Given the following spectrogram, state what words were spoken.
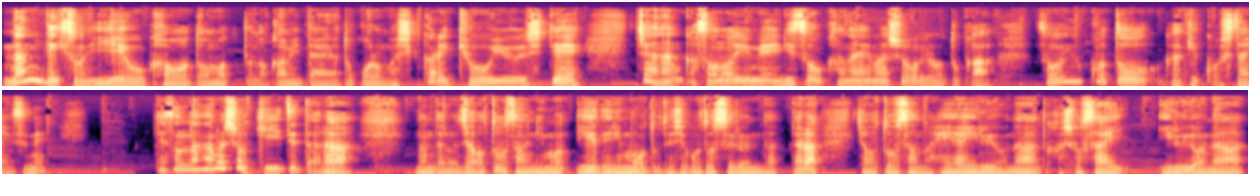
なんでその家を買おうと思ったのかみたいなところもしっかり共有して、じゃあなんかその夢、理想を叶えましょうよとか、そういうことが結構したいんですね。で、そんな話を聞いてたら、なんだろう、じゃあお父さんリモ家でリモートで仕事するんだったら、じゃあお父さんの部屋いるよなとか、書斎いるよな。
